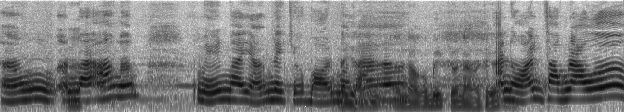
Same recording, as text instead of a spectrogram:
Không anh ba ớn lắm. Miễn anh ba dẫn em đi chữa bệnh mà giờ ba anh, anh đâu có biết chỗ nào chữa. Anh hỏi anh phong đâu á.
